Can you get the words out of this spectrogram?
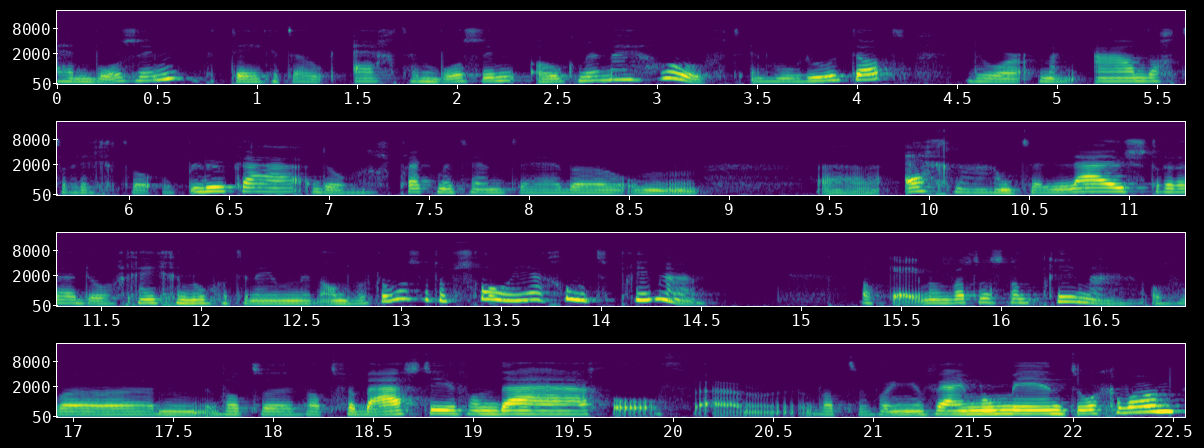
Het bos in betekent ook echt het bos in, ook met mijn hoofd. En hoe doe ik dat? Door mijn aandacht te richten op Luca, door een gesprek met hem te hebben, om uh, echt naar hem te luisteren, door geen genoegen te nemen met antwoord. Hoe was het op school? Ja, goed, prima. Oké, maar wat was dan prima? Of uh, wat, uh, wat verbaasde je vandaag? Of um, wat vond je een fijn moment? Door gewoon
